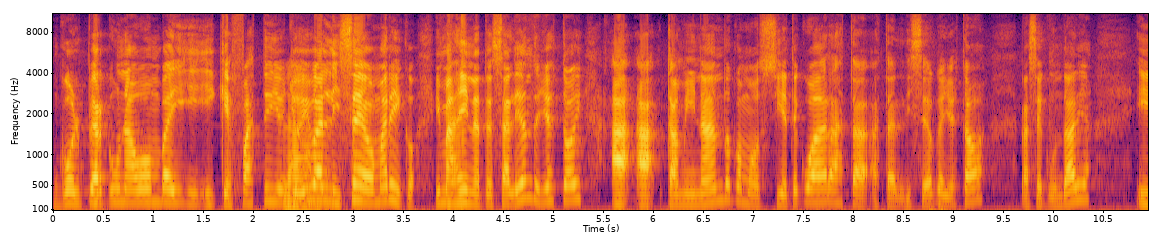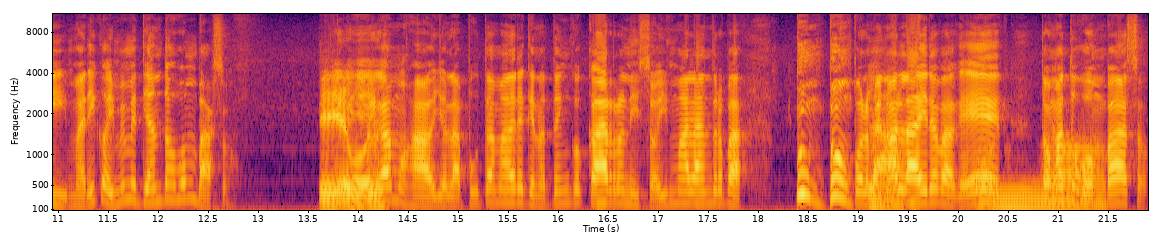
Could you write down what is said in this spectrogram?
golpear con una bomba y, y- y qué fastidio. Claro. Yo iba al liceo, marico. Imagínate, salí donde yo estoy a, a- caminando como siete cuadras hasta, hasta el liceo que yo estaba, la secundaria. Y, marico, ahí me metían dos bombazos. Sí, Y yo llegamos a yo la puta madre que no tengo carro ni soy malandro para pum pum por lo Claro. menos al aire para que Coño. toma tu bombazo.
